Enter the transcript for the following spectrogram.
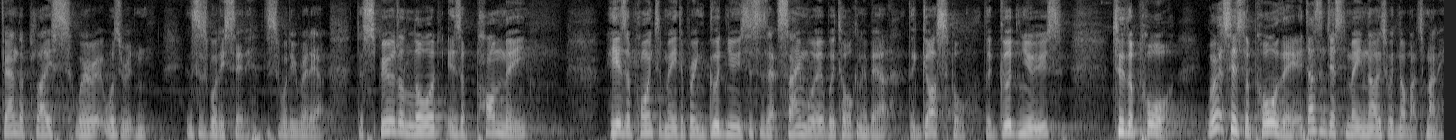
found the place where it was written. This is what he said. This is what he read out. The Spirit of the Lord is upon me. He has appointed me to bring good news. This is that same word we're talking about the gospel, the good news to the poor. Where it says the poor there, it doesn't just mean those with not much money.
